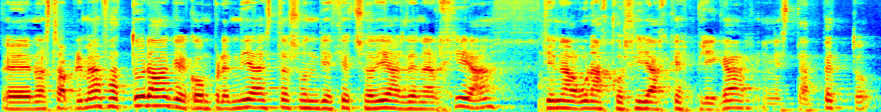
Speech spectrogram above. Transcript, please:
Eh, nuestra primera factura, que comprendía estos son 18 días de energía, tiene algunas cosillas que explicar en este aspecto.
